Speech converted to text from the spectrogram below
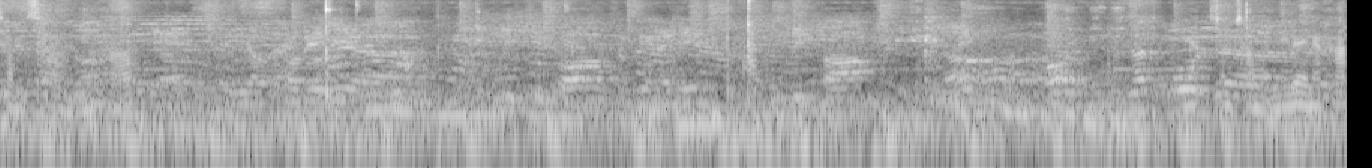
ช่ำๆนะคะเนี่ยช่ำๆแบบนี้เลยนะคะ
